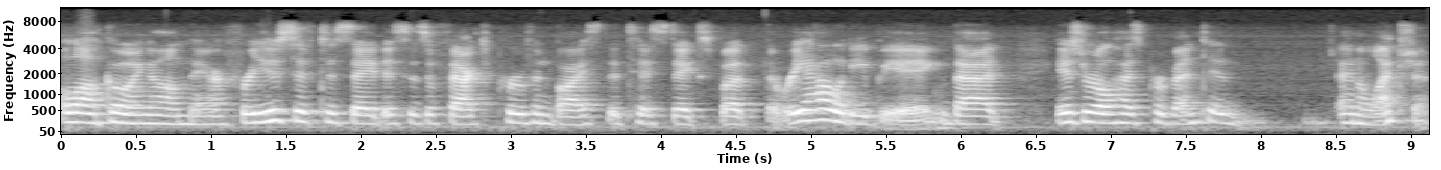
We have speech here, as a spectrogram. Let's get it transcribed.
a lot going on there. For Yousef to say this is a fact proven by statistics, but the reality being that Israel has prevented an election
